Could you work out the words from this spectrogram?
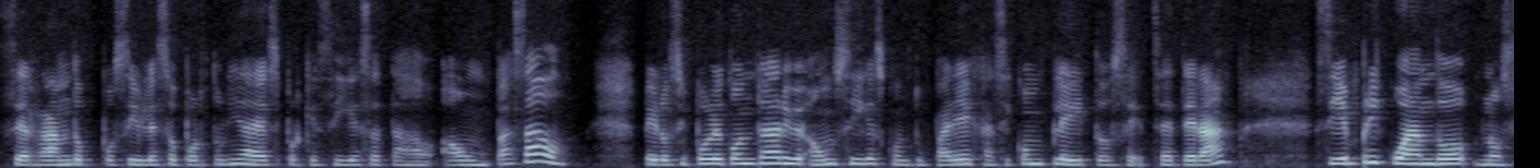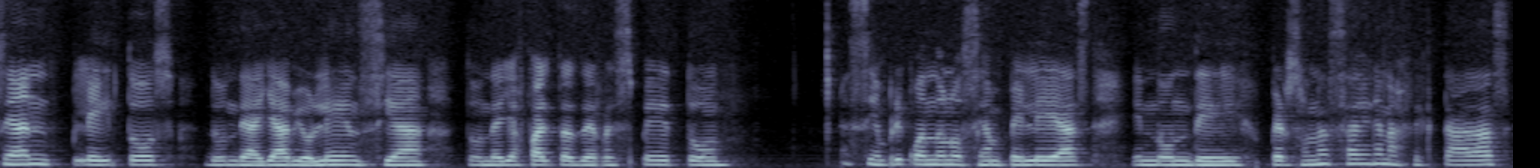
cerrando posibles oportunidades porque sigues atado a un pasado. Pero si por el contrario aún sigues con tu pareja, así con pleitos, etcétera, siempre y cuando no sean pleitos donde haya violencia, donde haya faltas de respeto, siempre y cuando no sean peleas en donde personas salgan afectadas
